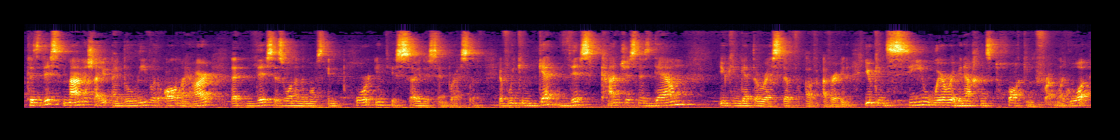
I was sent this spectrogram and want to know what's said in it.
Because this, mamish, I, I, believe with all my heart that this is one of the most important yisodis in Breslov. If we can get this consciousness down, you can get the rest of, of, of Rabbi. You can see where Rabbi Nachman's talking from, like what,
